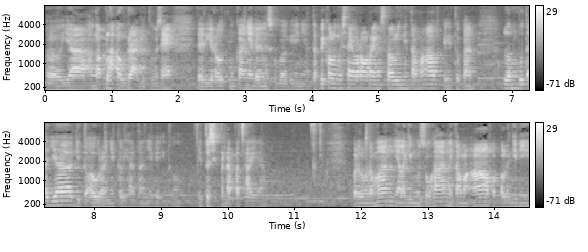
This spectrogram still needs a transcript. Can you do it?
uh, ya anggaplah aura gitu misalnya dari raut mukanya dan sebagainya. Tapi kalau misalnya orang-orang yang selalu minta maaf kayak itu kan lembut aja gitu auranya kelihatannya kayak gitu. Itu sih pendapat saya kepada teman-teman yang lagi musuhan minta maaf apalagi nih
